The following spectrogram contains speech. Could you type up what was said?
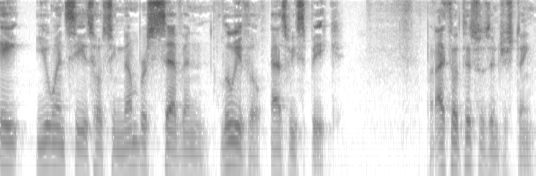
eight UNC is hosting number seven Louisville as we speak. But I thought this was interesting.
